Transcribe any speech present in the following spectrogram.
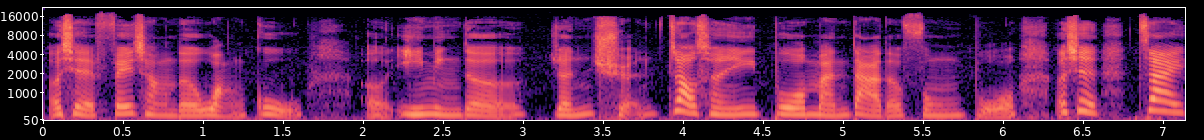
而且非常的罔顾呃移民的人权，造成一波蛮大的风波。而且在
